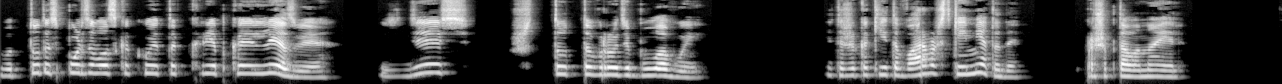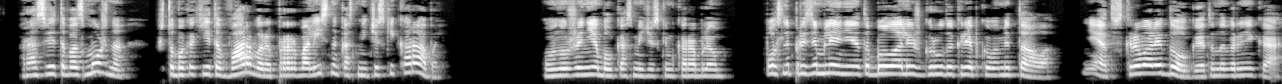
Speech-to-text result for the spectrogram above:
Вот тут использовалось какое-то крепкое лезвие. Здесь что-то вроде булавы. Это же какие-то варварские методы, прошептала Наэль. Разве это возможно, чтобы какие-то варвары прорвались на космический корабль. Он уже не был космическим кораблем. После приземления это была лишь груда крепкого металла. Нет, вскрывали долго, это наверняка.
